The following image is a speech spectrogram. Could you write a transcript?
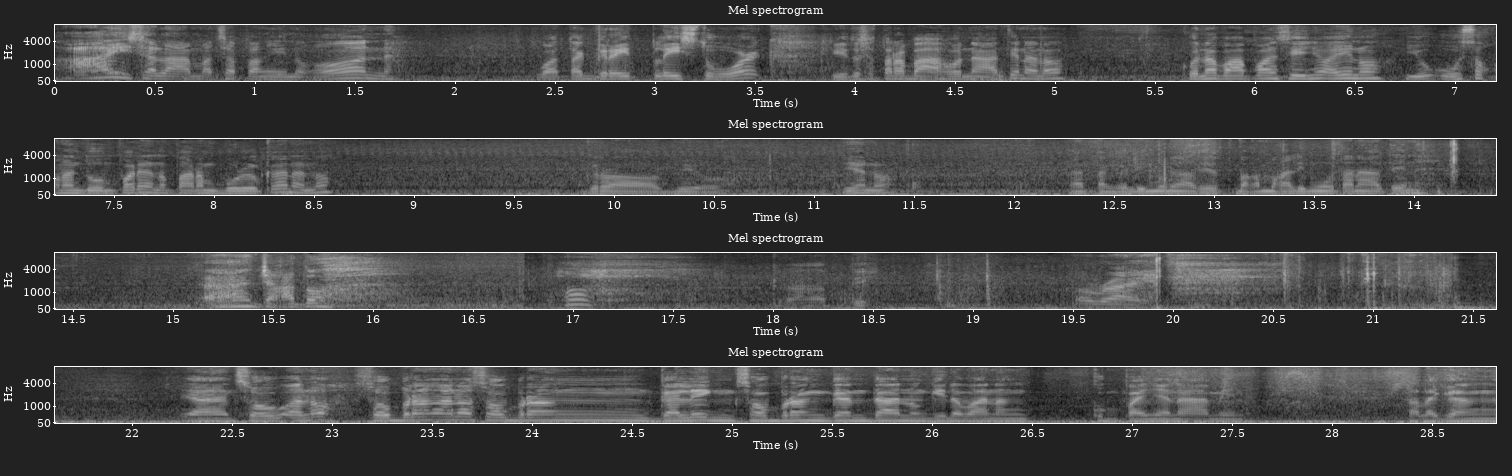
Ay salamat sa Panginoon. What a great place to work dito sa trabaho natin ano kung napapansin nyo ayun no yung usok nandoon pa rin no? parang vulkan ano grabe oh yan no ah, tanggalin muna natin baka makalimutan natin ah tsaka to oh, grabe alright yan, so ano, sobrang ano, sobrang galing, sobrang ganda nung ginawa ng kumpanya namin. Talagang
